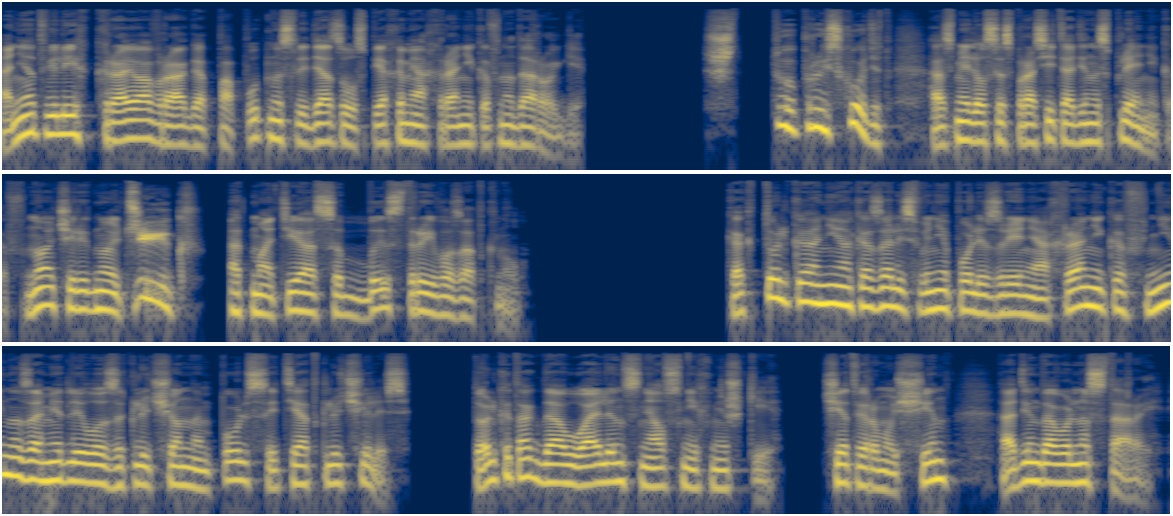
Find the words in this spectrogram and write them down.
Они отвели их к краю оврага, попутно следя за успехами охранников на дороге. «Что происходит?» — осмелился спросить один из пленников, но очередной «Чик!» от Матиаса быстро его заткнул. Как только они оказались вне поля зрения охранников, Нина замедлила заключенным пульс, и те отключились. Только тогда Уайлен снял с них мешки. Четверо мужчин, один довольно старый,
